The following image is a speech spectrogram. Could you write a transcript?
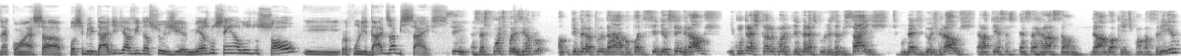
né? Com essa possibilidade de a vida surgir mesmo sem a luz do sol e profundidades abissais. Sim, essas fontes, por exemplo, a temperatura da água pode ser de 100 graus e contrastando com as temperaturas abissais, tipo média de 2 graus, ela tem essa, essa relação da água quente com água fria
